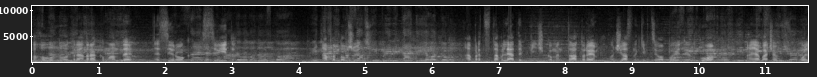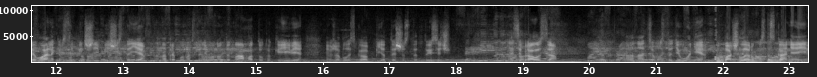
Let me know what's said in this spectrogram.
головного тренера команди зірок світу. А продовжують. А представляти піч коментатори учасників цього поєдинку. А я бачив, вболівальників все більше і більше стає на трибунах стадіону Динамо тут у Києві. І вже близько 5-6 тисяч зібралося на цьому стадіоні. Побачили рукостискання і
